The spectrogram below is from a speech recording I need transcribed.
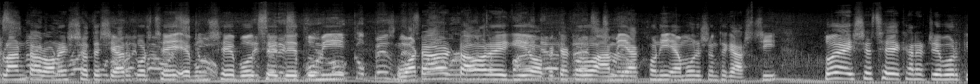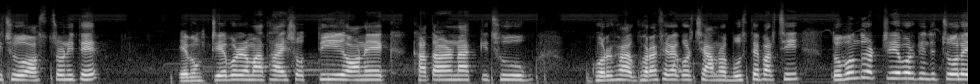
প্ল্যানটা রনের সাথে শেয়ার করছে এবং সে বলছে যে, তুমি ওয়াটার টাওয়ারে গিয়ে অপেক্ষা করো, আমি এখনই অ্যামোনেশন থেকে আসছি। তো এসেছে এখানে ট্রেভর কিছু অস্ত্র নিতে এবং ট্রেভরের মাথায় সত্যি অনেক খাতারনাক কিছু ঘোরাফেরা করছে আমরা বুঝতে পারছি। তো বন্ধুরা ট্রেভর কিন্তু চলে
